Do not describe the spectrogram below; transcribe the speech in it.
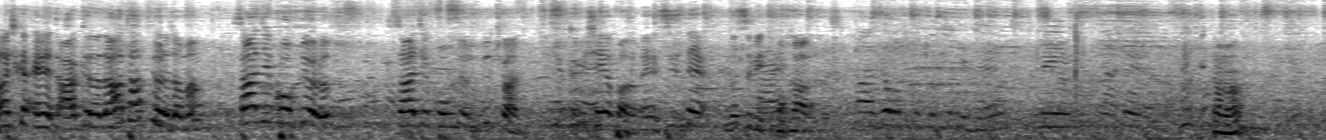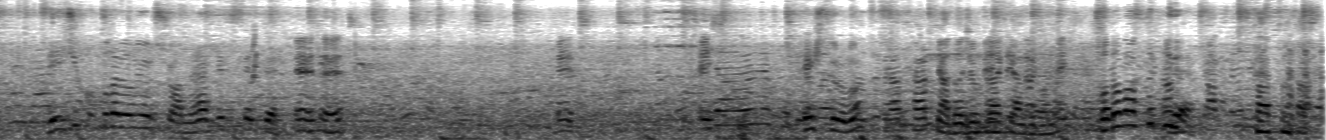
Başka, evet arkada daha tatmıyoruz ama. Sadece kokluyoruz. Sadece kokluyoruz lütfen. Çünkü bir şey yapalım. Evet, siz de nasıl bir koku aldınız? Taze ot kokusu gibi. Meyve, yani. Tamam. Değişik kokular alıyoruz şu anda. Herkes hissetti. Evet, evet. Evet. Eş, Eş durumu. Biraz sert geldi, acımtırak geldi bana. Tada baktık bir de. Tattım tattım.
